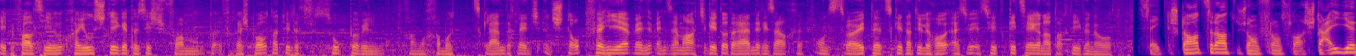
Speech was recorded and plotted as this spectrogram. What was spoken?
ebenfalls hier aussteigen können. Das ist vom, für den Sport natürlich super, weil kann man, kann man das Gelände ein entstopfen hier, wenn, wenn es ein Match gibt oder ähnliche Sachen. Und das Zweite, es gibt natürlich auch, also es gibt sehr einen attraktiven Ort. Sagt der Staatsrat Jean-François Steyer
